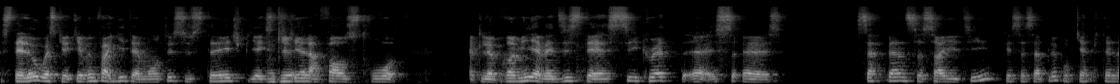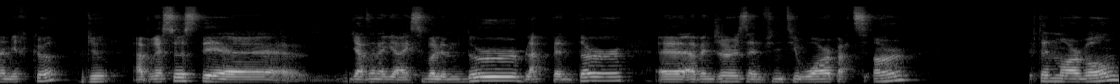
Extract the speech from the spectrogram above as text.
C'était là où est-ce que Kevin Feige était monté sur stage puis il expliquait la phase 3. Fait que le premier, il avait dit c'était Secret euh, Serpent Society, que ça s'appelait pour Captain America. Après ça, c'était euh, Gardien de la Galaxie Volume 2, Black Panther, euh, Avengers Infinity War partie 1, Captain Marvel,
